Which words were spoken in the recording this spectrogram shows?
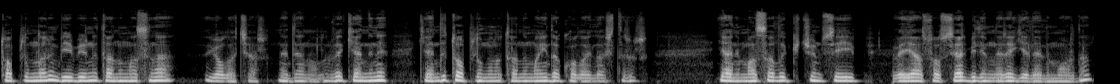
toplumların birbirini tanımasına yol açar. Neden olur ve kendini kendi toplumunu tanımayı da kolaylaştırır. Yani masalı küçümseyip veya sosyal bilimlere gelelim oradan.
